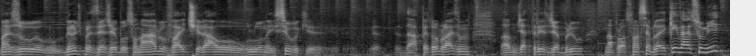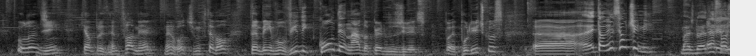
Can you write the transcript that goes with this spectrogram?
mas o, o grande presidente Jair Bolsonaro vai tirar o Luna e Silva, que, da Petrobras, no, lá no dia 13 de abril, na próxima Assembleia. Quem vai assumir? O Landim, que é o presidente do Flamengo, né, outro time de futebol, também envolvido e condenado à perda dos direitos eh, políticos. Ah, então, esse é o time. Mas não é do É só Ibis.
